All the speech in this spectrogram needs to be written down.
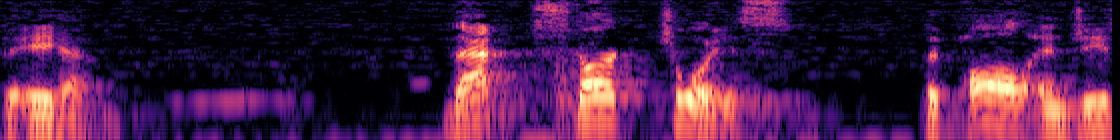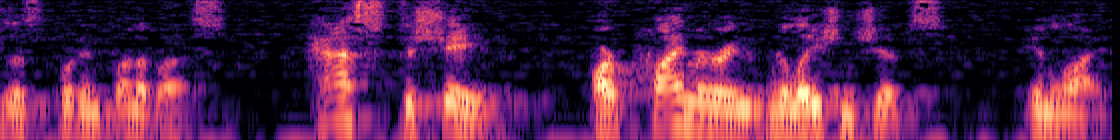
to Ahab. That stark choice that Paul and Jesus put in front of us has to shape our primary relationships in life.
